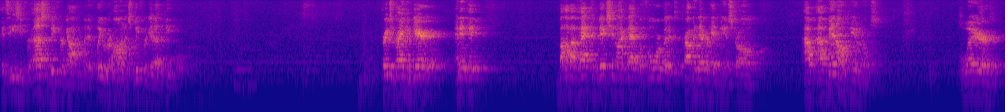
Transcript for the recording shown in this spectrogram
It's easy for us to be forgotten, but if we were honest, we forget other people. Raymond Garrett, and it, it, Bob, I've had conviction like that before, but it's probably never hit me as strong. I've, I've been on funerals where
